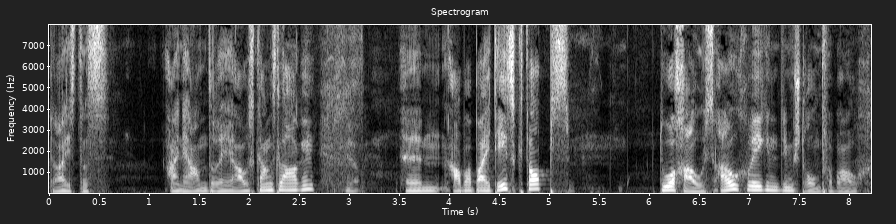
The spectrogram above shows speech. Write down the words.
Da ist das eine andere Ausgangslage. Ja. Ähm, aber bei Desktops durchaus, auch wegen dem Stromverbrauch.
